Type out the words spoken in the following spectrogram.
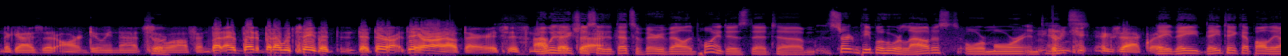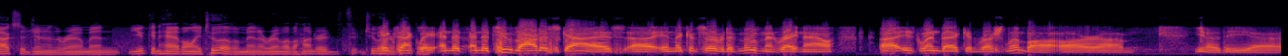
the guys that aren't doing that Sure. so often. But I, but but I would say that that there are, they are out there. It's it's not. I would that, actually uh, say that that's a very valid point. Is that um, certain people who are loudest or more intense, exactly. they, they they take up all the oxygen in the room, and you can have only two of them in a room of 100, 200 exactly, people. and the and the two loudest guys uh, in the conservative movement right now uh, is Glenn Beck and Rush Limbaugh are. Um, you know the uh,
